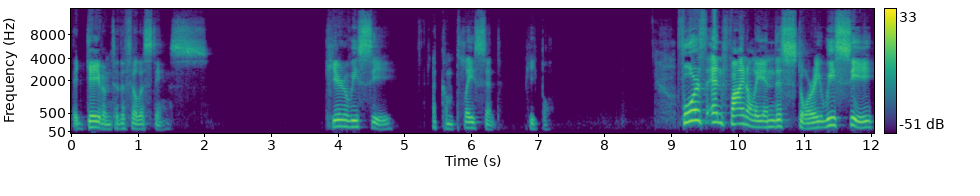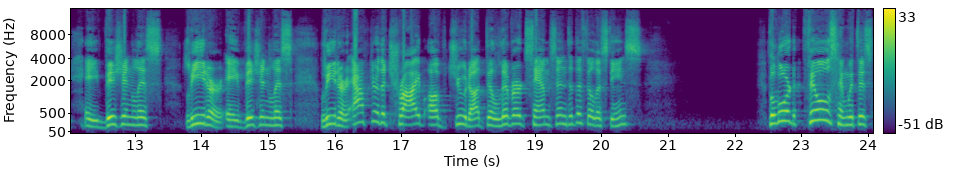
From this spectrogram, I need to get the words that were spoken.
They gave him to the Philistines. Here we see a complacent people. Fourth and finally, in this story, we see a visionless leader, a visionless leader. After the tribe of Judah delivered Samson to the Philistines, the Lord fills him with this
